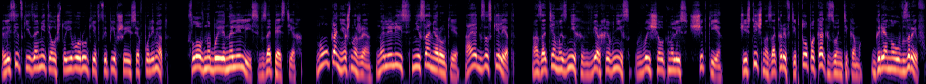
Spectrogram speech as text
Лисицкий заметил, что его руки, вцепившиеся в пулемет, словно бы налились в запястьях. Ну, конечно же, налились не сами руки, а экзоскелет. А затем из них вверх и вниз выщелкнулись щитки, частично закрыв типтопа как зонтиком. Грянул взрыв.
